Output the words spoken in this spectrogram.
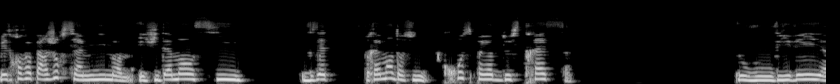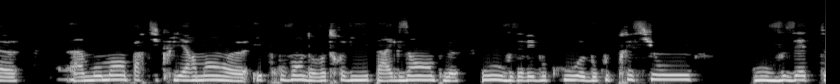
mais trois fois par jour c'est un minimum. Évidemment si vous êtes vraiment dans une grosse période de stress vous vivez euh, un moment particulièrement euh, éprouvant dans votre vie, par exemple, où vous avez beaucoup euh, beaucoup de pression, où vous êtes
